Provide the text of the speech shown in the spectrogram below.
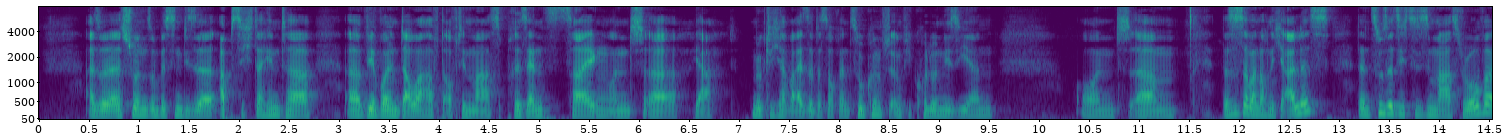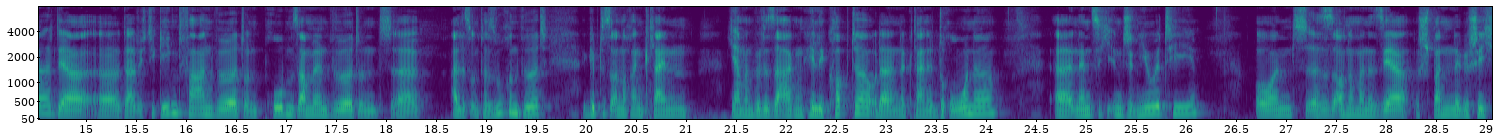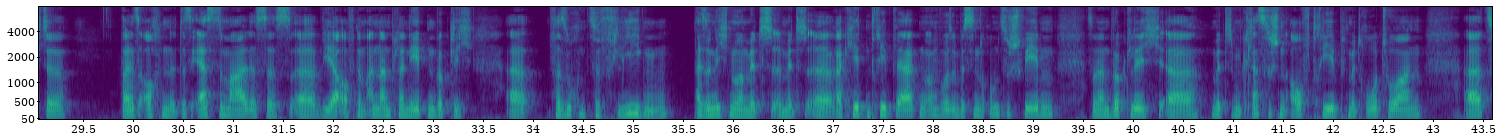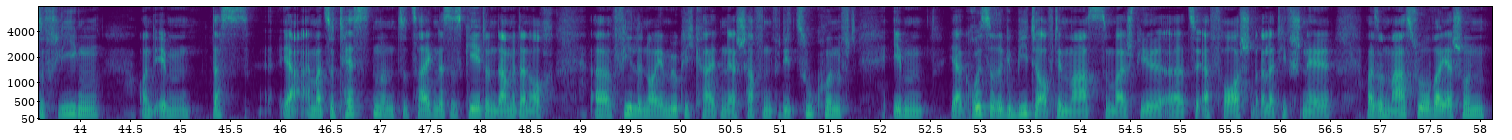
Also da ist schon so ein bisschen diese Absicht dahinter, äh, wir wollen dauerhaft auf dem Mars Präsenz zeigen und äh, ja, möglicherweise das auch in Zukunft irgendwie kolonisieren. Und ähm, das ist aber noch nicht alles, denn zusätzlich zu diesem Mars Rover, der äh, da durch die Gegend fahren wird und Proben sammeln wird und äh, alles untersuchen wird, gibt es auch noch einen kleinen, ja, man würde sagen, Helikopter oder eine kleine Drohne, äh, nennt sich Ingenuity. Und das ist auch nochmal eine sehr spannende Geschichte, weil es auch ne, das erste Mal ist, dass äh, wir auf einem anderen Planeten wirklich äh, versuchen zu fliegen also nicht nur mit, mit äh, Raketentriebwerken irgendwo so ein bisschen rumzuschweben, sondern wirklich äh, mit dem klassischen Auftrieb, mit Rotoren äh, zu fliegen und eben das ja einmal zu testen und zu zeigen, dass es geht und damit dann auch äh, viele neue Möglichkeiten erschaffen für die Zukunft, eben ja größere Gebiete auf dem Mars zum Beispiel äh, zu erforschen relativ schnell, weil so ein Mars Rover ja schon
